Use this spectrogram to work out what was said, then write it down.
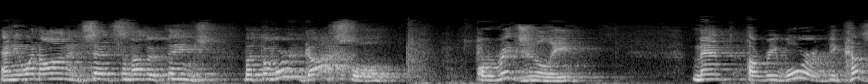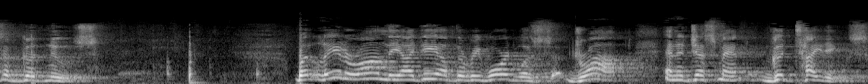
And he went on and said some other things. But the word gospel originally meant a reward because of good news. But later on, the idea of the reward was dropped and it just meant good tidings.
